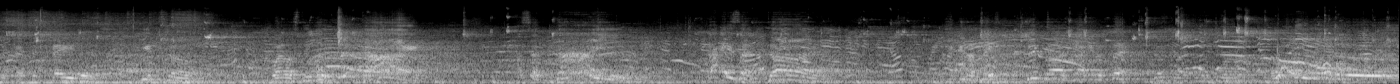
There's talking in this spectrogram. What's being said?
Defensive favor. Get some. Well, it's the dime. That's a dime. That is a dime. Back in effect. Big guards back in effect. Whoa!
